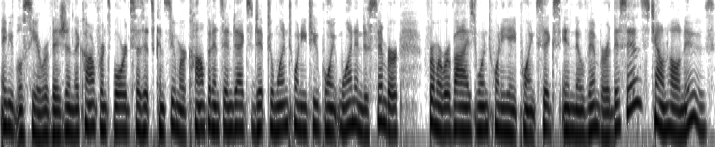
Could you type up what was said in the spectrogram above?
maybe we'll see a revision. The conference board says its consumer confidence index dipped to 122.1 in December from a revised 128.6 in November. This is Town Hall News.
